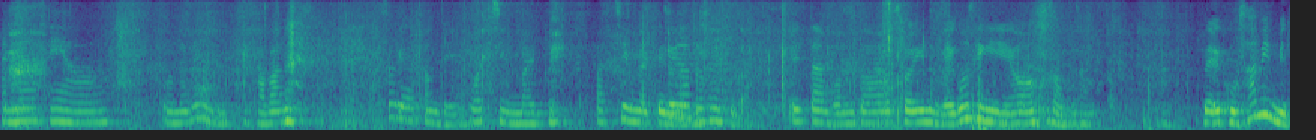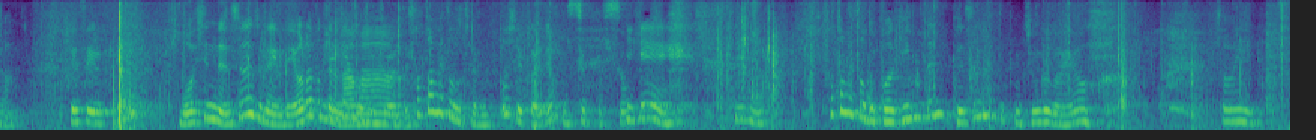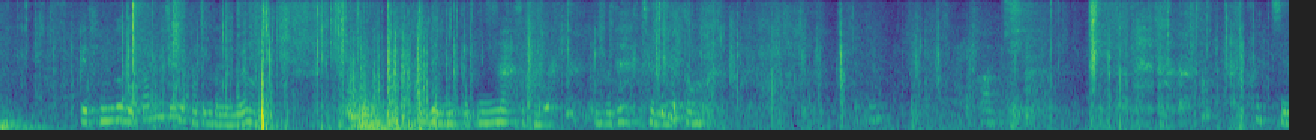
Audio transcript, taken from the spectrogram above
안녕하세요. 오늘은 제 가방을 소개할 건데요. What's in my bag? 마침 날때 소개하도록 하겠습니다. 일단 먼저 저희는 외고생이에요. 부산 부산. 외고 3입니다. 그래서 이렇게 멋있는 수능지가 여러분들은 필기한 거좀 아마. 서점에서도 잘 못 보실걸요? 있어 있어. 이게 서점에서도 구하기 힘든 그 수능 특강 중국어예요. 저희 이게 중국어 깜지를 가지고 다니고요. 이거 민낯에서 뭐지 그처럼 그치.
